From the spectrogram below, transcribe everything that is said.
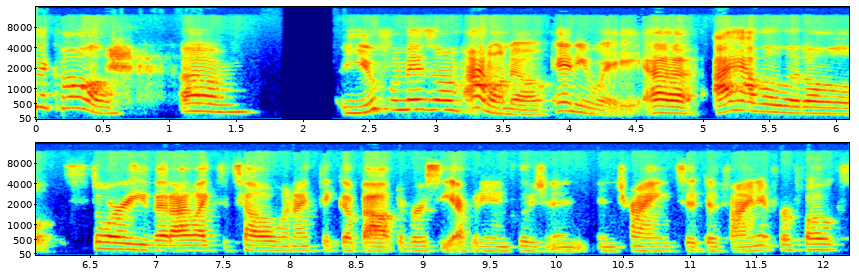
it called? Um, euphemism? I don't know. Anyway, uh, I have a little story that I like to tell when I think about diversity, equity, and inclusion and, and trying to define it for folks.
